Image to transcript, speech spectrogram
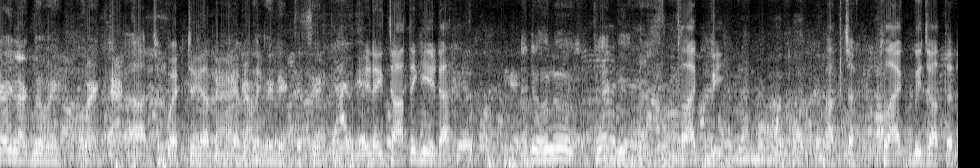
গাই লাগবে ভাই কয়েকটা। আচ্ছা কয়েকটা গাবিন হ্যাঁ, গাবিন দেখতেছি। এটা যাতে কি এটা? এটা হলো ফ্ল্যাগ ফ্ল্যাগবি আচ্ছা ফ্ল্যাগবি জাতের।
